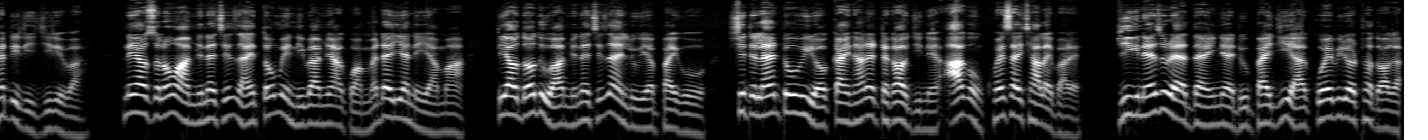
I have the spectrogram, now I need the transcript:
ခက်တီတီကြီးတွေပါ။နှစ်ယောက်စလုံးဟာမျက်နှာချင်းဆိုင်၃မိနစ်နီးပါးများအကွာမတ်တက်ရက်နေရမှာတယောက်သောသူဟာမျက်နှာချင်းဆိုင်လူရဲ့ဘိုက်ကို ရှစ်တလန်းတိုးပြီးတော့ကင်ထားတဲ့တကောက်ကြီးနဲ့အားကုန်ခွဲဆိုင်ချလိုက်ပါတယ်။ပြည်ကနေဆိုတဲ့အတန်ကြီးနဲ့အတူဘိုက်ကြီးကကွဲပြီးတော့ထွက်သွားက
